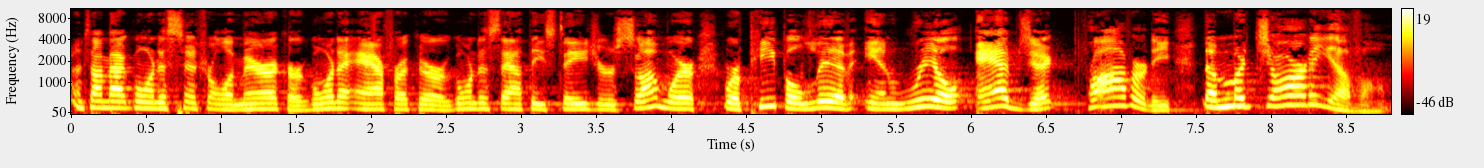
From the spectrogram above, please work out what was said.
I'm talking about going to Central America or going to Africa or going to Southeast Asia or somewhere where people live in real abject poverty, the majority of them.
